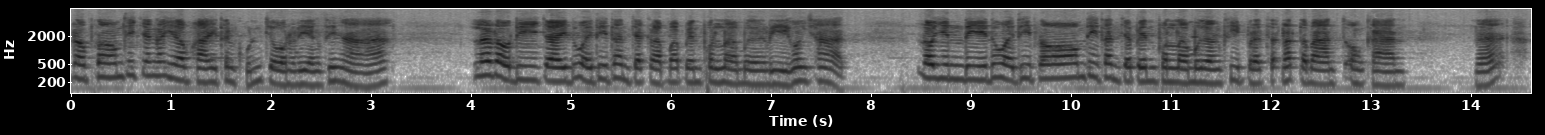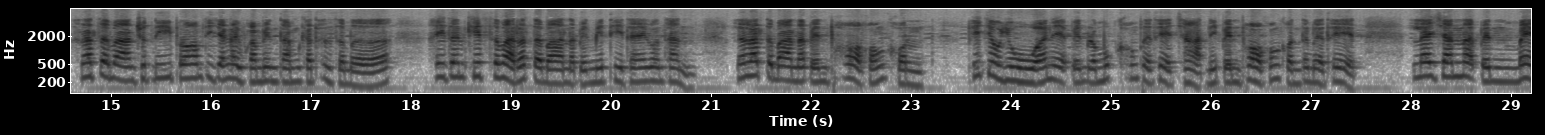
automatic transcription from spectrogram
เราพร้อมที่จะให้อภัยท่านขุนโจรเรียงสิงหา และเราดีใจด้วยที่ท่านจะกลับมาเป็นพลเมืองดีของชาติ เรายินดีด้วยที่พร้อมที่ท่านจะเป็นพลเมืองที่ประรัฐบาลต้องการ นะรัฐบาลชุดนี้พร้อมที่จะให้ความเป็นธรรมกับท่านเสมอ ให้ท่านคิดซะว่ารัฐบาลน่ะเป็นมิตรที่แท้ของท่าน และรัฐบาลน่ะเป็นพ่อของคนพี่เจ้าอยู่หัวเนี่ยเป็นประมุขของประเทศชาตินี่เป็นพ่อของคนทั้งประเทศ และฉันน่ะเป็นแม่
